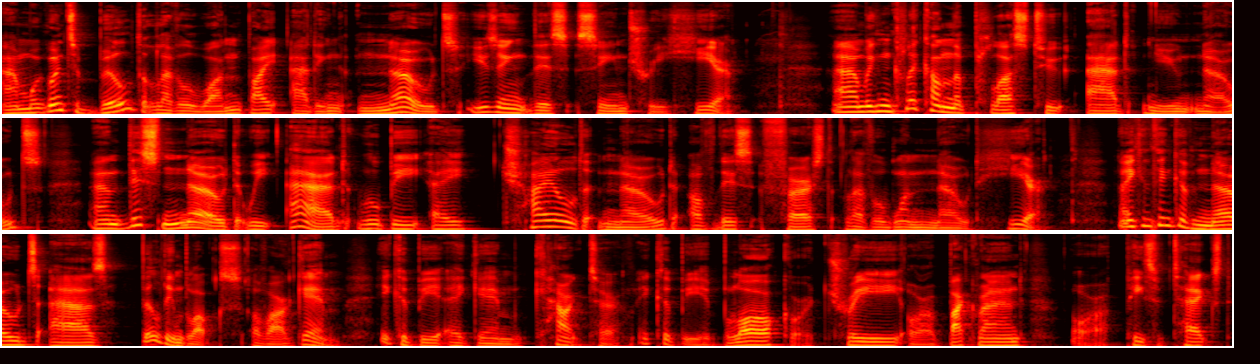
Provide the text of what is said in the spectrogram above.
and we're going to build level one by adding nodes using this scene tree here. And we can click on the plus to add new nodes and this node that we add will be a child node of this first level one node here. Now you can think of nodes as building blocks of our game. It could be a game character, it could be a block or a tree or a background or a piece of text,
